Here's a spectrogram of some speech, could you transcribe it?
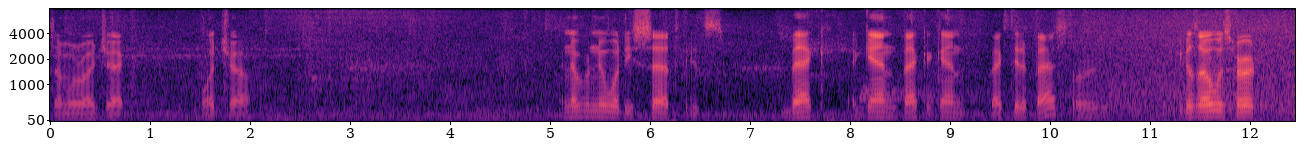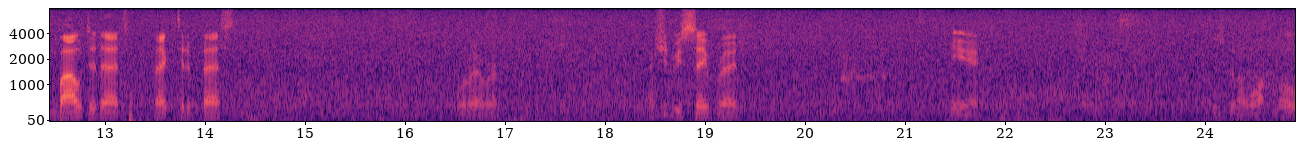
Samurai Jack. Watch out. I never knew what he said. It's back again, back again, back to the past? Or Because I always heard bow to that. Back to the past. Whatever. I should be safe, right? Yeah. Just gonna walk. Oh.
